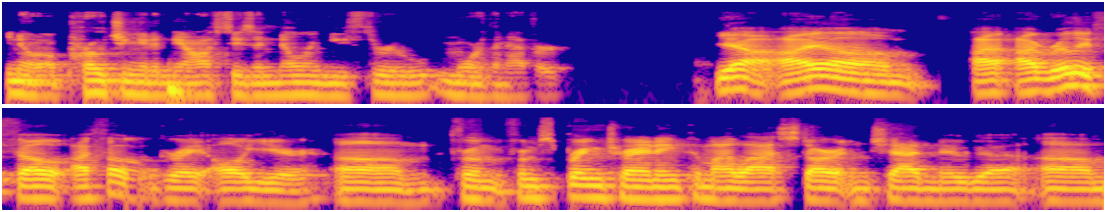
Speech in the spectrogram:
you know approaching it in the offseason knowing you threw more than ever? Yeah i um I, I really felt I felt great all year. Um, from from spring training to my last start in Chattanooga, um,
